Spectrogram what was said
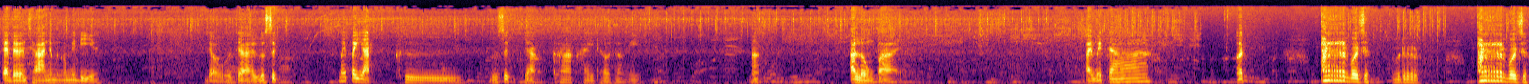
แต่เดินช้านี่มันก็ไม่ดีนะ เดี๋ยวจะรู้สึกไม่ประหยัดคือรู้สึกอยากฆ่าใครแถวๆนี้ อะอะลงไป ไปไหมจ้าเออพัรบอยจ้ะพัรบอยจ้ะ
